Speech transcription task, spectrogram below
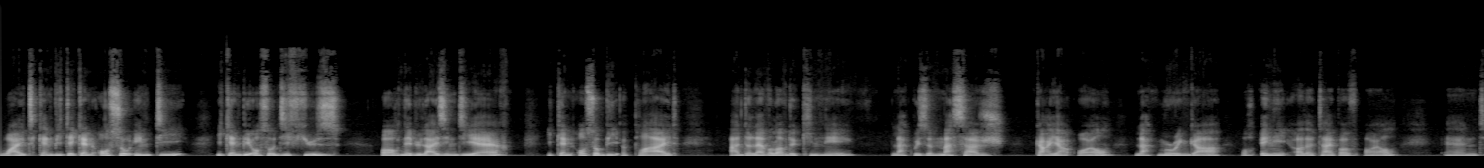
white can be taken also in tea. It can be also diffused or nebulized in the air. It can also be applied at the level of the kidney, like with a massage carrier oil, like moringa or any other type of oil, and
